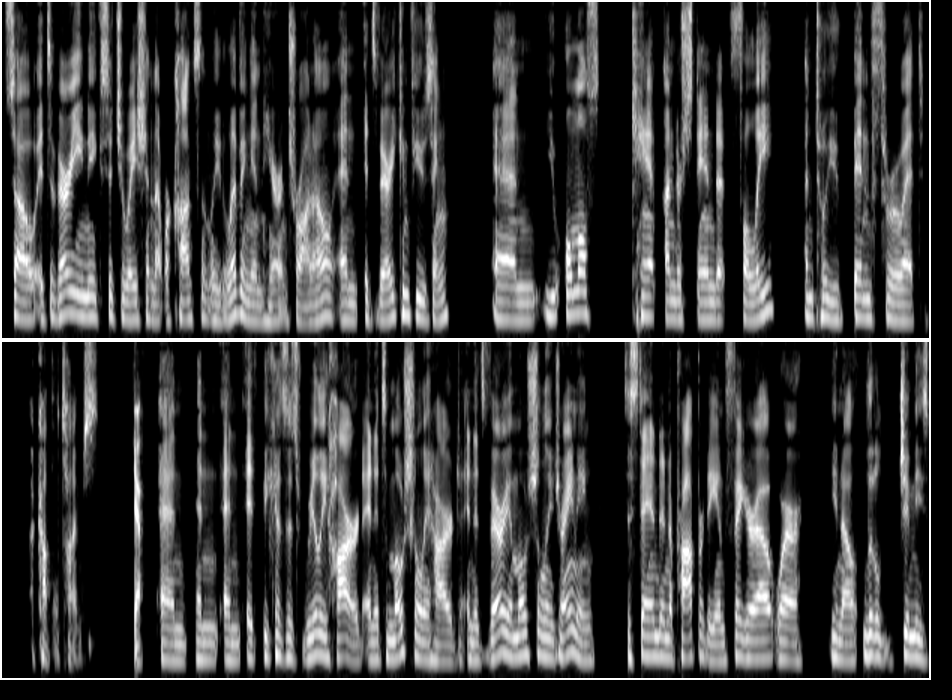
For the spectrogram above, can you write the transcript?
So it's a very unique situation that we're constantly living in here in Toronto. And it's very confusing. And you almost can't understand it fully until you've been through it a couple times. Yeah. And and and it because it's really hard and it's emotionally hard and it's very emotionally draining to stand in a property and figure out where, you know, little Jimmy's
